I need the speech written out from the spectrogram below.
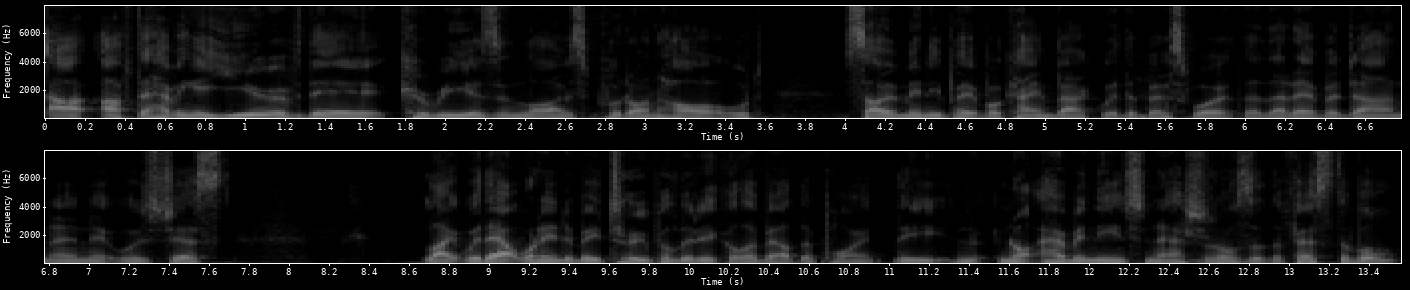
after having a year of their careers and lives put on hold so many people came back with the best work that they'd ever done. And it was just like without wanting to be too political about the point the not having the internationals at the festival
